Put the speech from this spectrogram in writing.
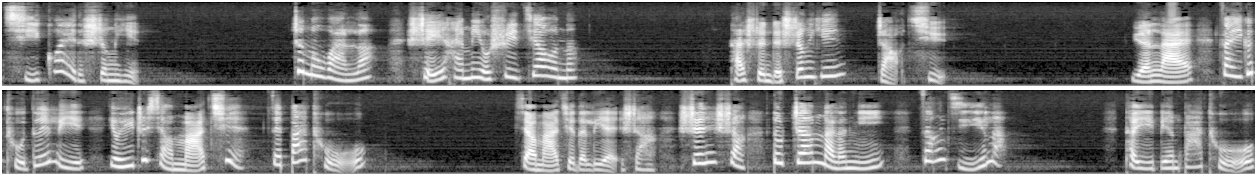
奇怪的声音。这么晚了，谁还没有睡觉呢？他顺着声音找去，原来在一个土堆里有一只小麻雀在扒土。小麻雀的脸上、身上都沾满了泥，脏极了。它一边扒土，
